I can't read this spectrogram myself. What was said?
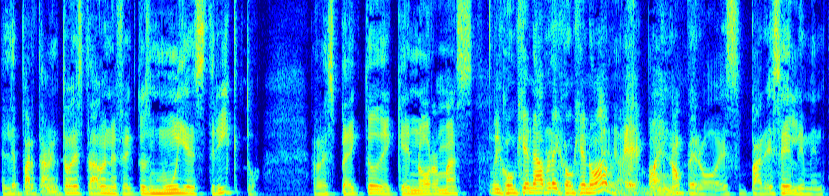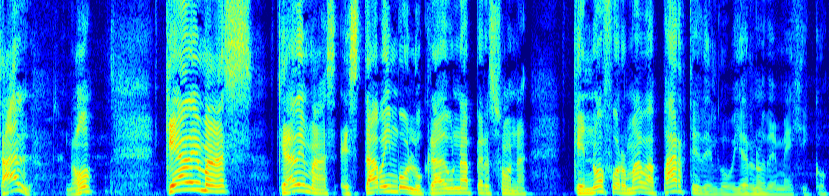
el Departamento de Estado en efecto es muy estricto respecto de qué normas ¿Y con quién habla y con quién no habla? eh, bueno, pero es, parece elemental, ¿no? Que además, que además estaba involucrada una persona que no formaba parte del gobierno de México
